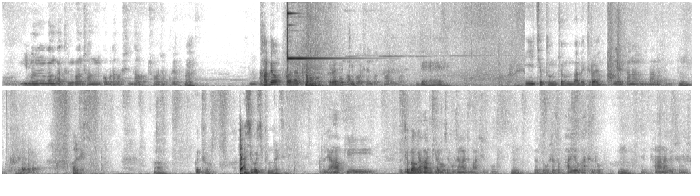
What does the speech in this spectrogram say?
어, 이물감 같은 건 전 거보다 훨씬 더 좋아졌고요. 응. 가볍거나 그, 사용감도 느낌. 훨씬 더 좋아진 것 같아요. 네. 그래. 이 제품 좀 마음에 들어요? 예, 저는 마음에 듭니다. 음, 그래. 알겠습니다. 어, 끝으로 하시고 싶은 말씀입니다. 양압기 처방을 양압기로. 고생하지 마시고 음, 여기 오셔서 바이오 가드로 음. 예, 편안하게 주무십시오.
